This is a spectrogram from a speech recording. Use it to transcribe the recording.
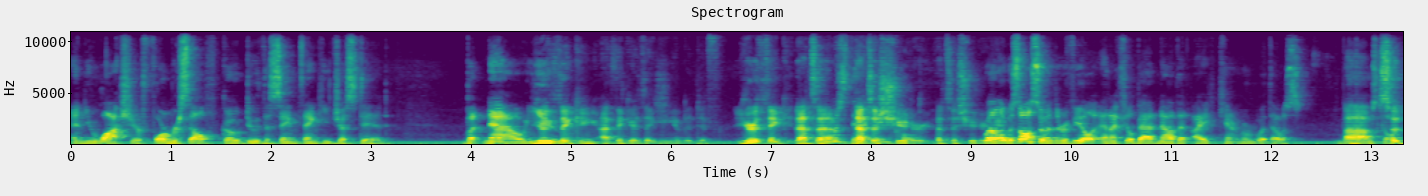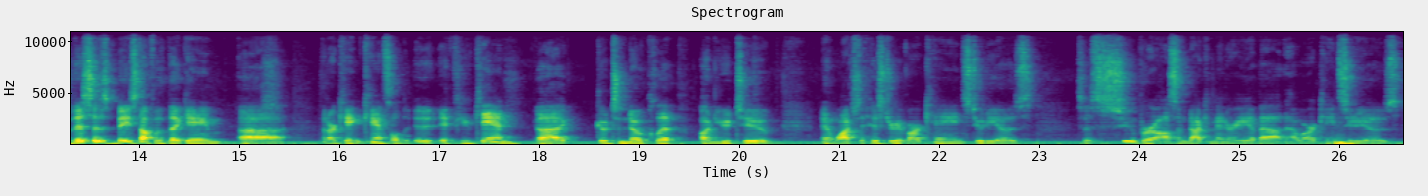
and you watch your former self go do the same thing he just did. But now you you're thinking I think you're thinking of a different. You're thinking that's a that that's a shooter. That's a shooter. Well, game. it was also in the reveal and I feel bad now that I can't remember what that was. What that Um, was so this is based off of the game uh, that Arkane canceled. If you can, uh, go to NoClip on YouTube and watch the history of Arkane Studios. It's a super awesome documentary about how Arkane Studios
